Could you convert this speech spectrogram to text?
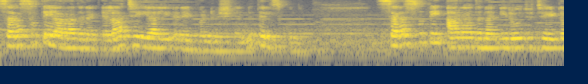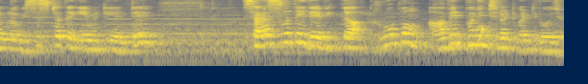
సరస్వతి ఆరాధన ఎలా చేయాలి అనేటువంటి విషయాన్ని తెలుసుకుందాం. సరస్వతి ఆరాధన ఈరోజు చేయటంలో విశిష్టత ఏమిటి అంటే సరస్వతీదేవిగా రూపం ఆవిర్భవించినటువంటి రోజు.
